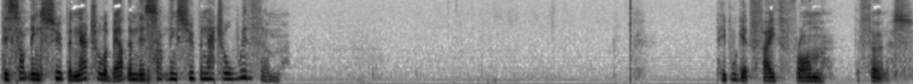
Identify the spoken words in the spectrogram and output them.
there's something supernatural about them, there's something supernatural with them. People get faith from the furnace.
